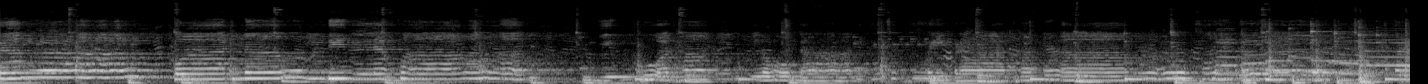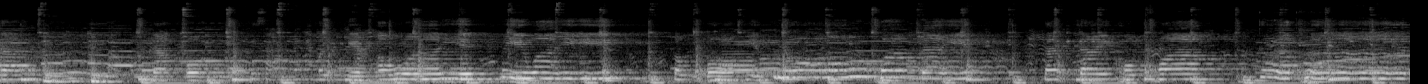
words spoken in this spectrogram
รัก ยิ่งทั่วทั้งโลกาไม่ปรารถนาใครเอ่ยรักหนักอกพี่สาวเลยนะมันเก็บเอาไว้ไม่ไหวต้องบอกให้รู้ความในตัดใจคงความเก้อเขิน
